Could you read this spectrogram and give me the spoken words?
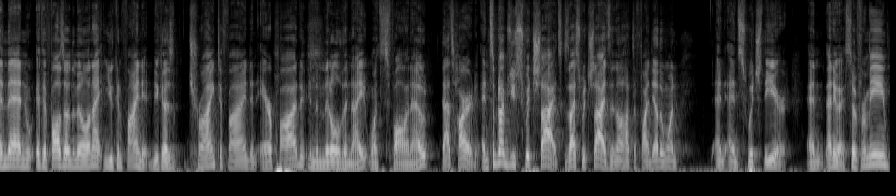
and then if it falls out in the middle of the night, you can find it because trying to find an AirPod in the middle of the night once it's fallen out, that's hard. And sometimes you switch sides because I switch sides and they'll have to find the other one and, and switch the ear. And anyway, so for me, that,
